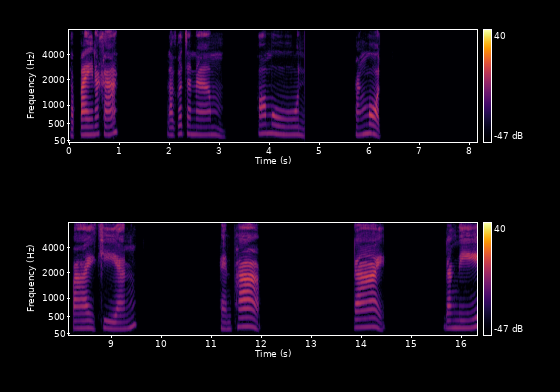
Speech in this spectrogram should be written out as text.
ต่อไปนะคะ เราก็จะนำข้อมูล ทั้งหมด ไปเขียน แผนภาพ ได้ ดังนี้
